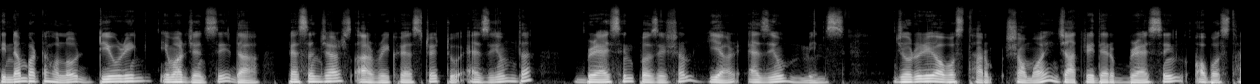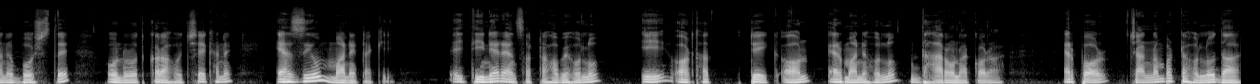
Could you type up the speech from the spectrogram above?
তিন নম্বরটা হলো during emergency the passengers are requested to assume the bracing position here assume means. জরুরি অবস্থার সময় যাত্রীদের ব্রেসিং অবস্থানে বসতে অনুরোধ করা হচ্ছে। এখানে অ্যাজিউম মানেটা কি? এই তিনের অ্যান্সারটা হবে হলো এ অর্থাৎ টেক অন এর মানে হলো ধারণা করা। এরপর চার নম্বরটা হলো the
